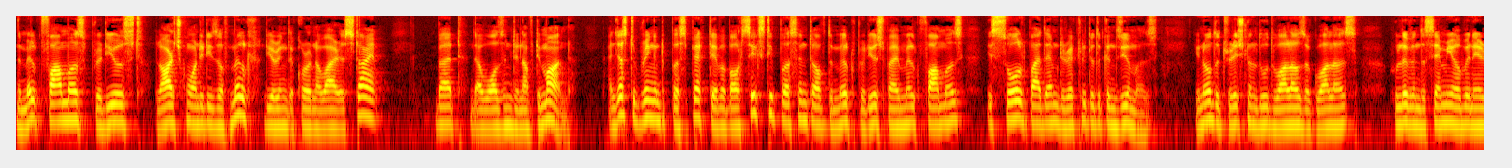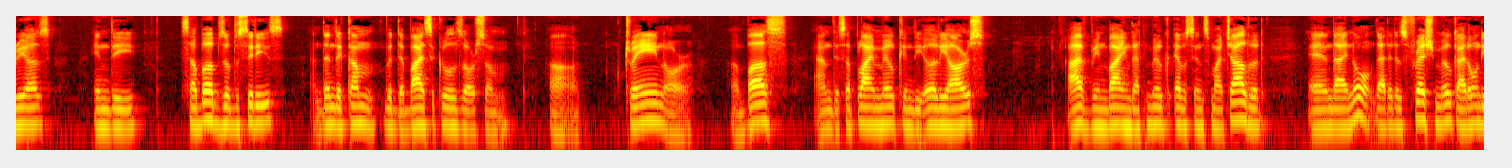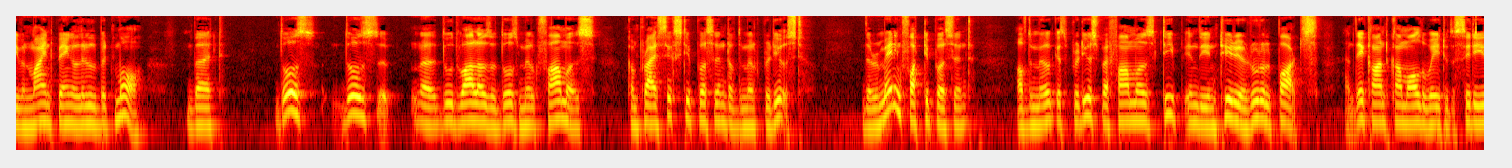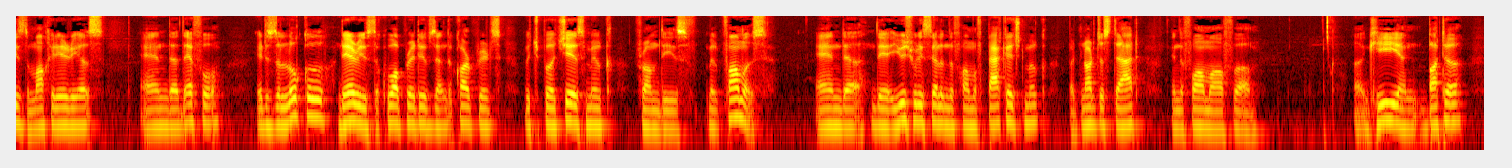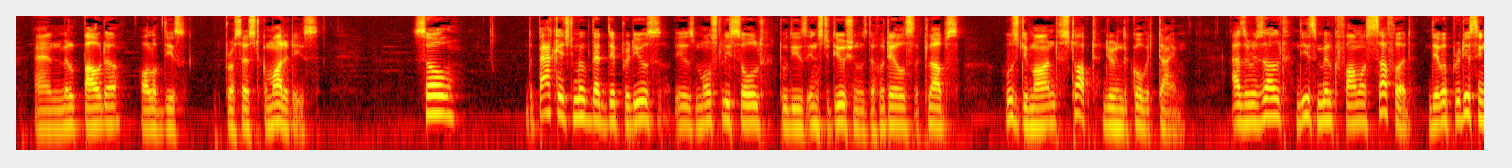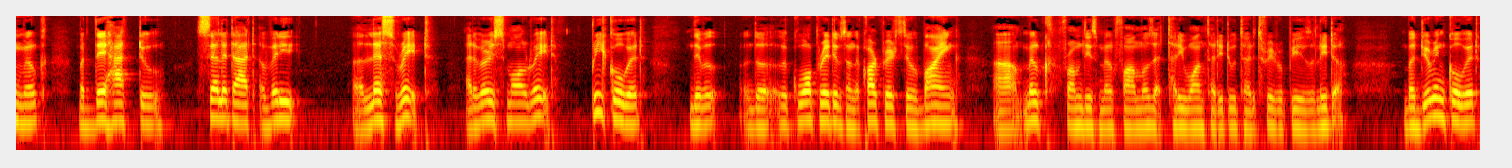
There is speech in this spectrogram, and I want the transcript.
The milk farmers produced large quantities of milk during the coronavirus time, but there wasn't enough demand. And just to bring into perspective, about 60% of the milk produced by milk farmers is sold by them directly to the consumers. You know, the traditional dudwalas or gwalas who live in the semi urban areas, in the suburbs of the cities, and then they come with their bicycles or some uh, train or bus and they supply milk in the early hours. I've been buying that milk ever since my childhood and I know that it is fresh milk. I don't even mind paying a little bit more. But those those uh, dudwalas or those milk farmers comprise 60% of the milk produced. The remaining 40% of the milk is produced by farmers deep in the interior rural parts and they can't come all the way to the cities, the market areas, and uh, therefore it is the local dairies, the cooperatives, and the corporates which purchase milk from these milk farmers. And uh, they usually sell in the form of packaged milk, but not just that, in the form of uh, uh, ghee and butter and milk powder, all of these processed commodities. So, the packaged milk that they produce is mostly sold to these institutions, the hotels, the clubs, whose demand stopped during the COVID time. As a result, these milk farmers suffered. They were producing milk, but they had to sell it at a very uh, less rate, at a very small rate. Pre-COVID, they were the, the cooperatives and the corporates they were buying uh, milk from these milk farmers at 31, 32, 33 rupees a liter. But during COVID,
